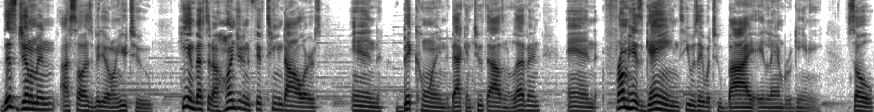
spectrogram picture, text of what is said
this gentleman, I saw his video on YouTube, he invested $115 in Bitcoin back in 2011. And from his gains, he was able to buy a Lamborghini. So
